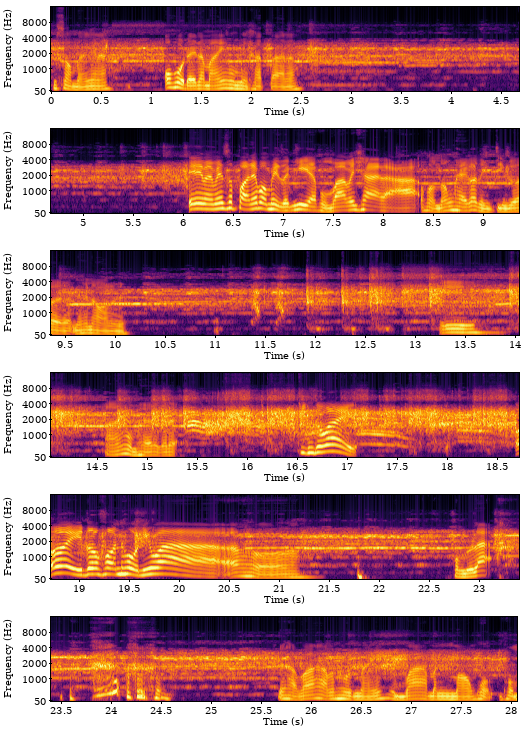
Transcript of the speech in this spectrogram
ที่สองแบงค์ไงนะ โอ้โห ไดนาไมต์ผมเห็นคาตานะ เอ๊ะมันไม่สปอยให้ผมเห็นสักทีอะผมว่าไม่ใช่ละ ผมต้องแพ้ก็จริงๆด้วยแน่นอนเลย เอ๊ะอะผมแพ้เลยก็ได้ จริงด้วย เอ้ย ตัวละครโหดนี่ว่าโอ้โห ผมรู้ละเดี๋ยวถามว่ามันโหดไหม ผมว่ามันมองผม ผม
